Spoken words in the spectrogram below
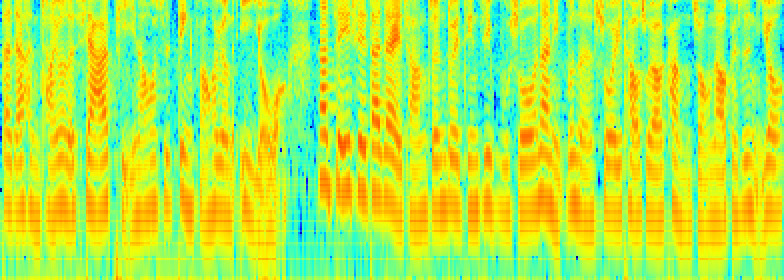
大家很常用的虾皮，然后是订房会用的易游网。那这一些大家也常针对经济部说，那你不能说一套说要抗中，然后可是你又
